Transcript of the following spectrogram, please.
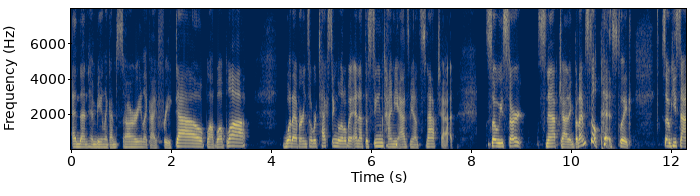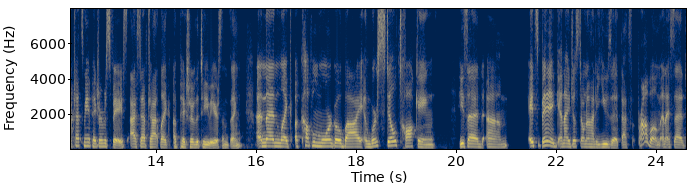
And then him being like, I'm sorry, like I freaked out, blah, blah, blah, whatever. And so we're texting a little bit. And at the same time, he adds me on Snapchat. So we start Snapchatting, but I'm still pissed. Like, so he Snapchats me a picture of his face. I Snapchat like a picture of the TV or something. And then like a couple more go by and we're still talking. He said, um, it's big and I just don't know how to use it. That's the problem. And I said,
